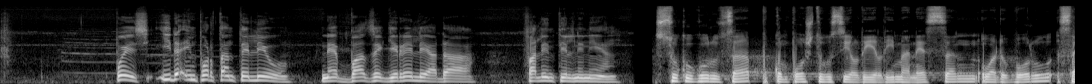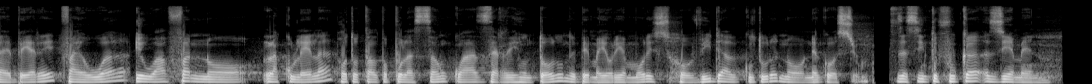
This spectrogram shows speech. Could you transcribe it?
pois ida importante liu ne base girele ada falintil niniang Suku guru sap composto husil de lima nessan o adoboro saibere faiwa e wafa no laculela o total população quase rihun todo ne be maioria moris ho vida agricultura no negócio. Jacinto Fuca Ziemen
